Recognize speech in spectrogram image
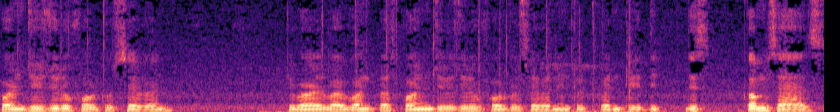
point 00427 divided by 1 plus point 00427 into 20 this comes as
